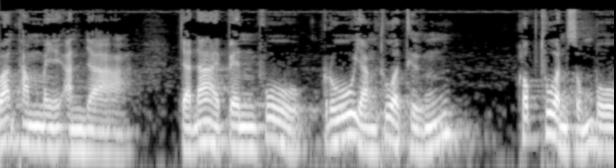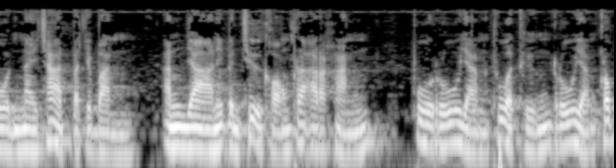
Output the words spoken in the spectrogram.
วธรรมเมอัญญา จะได้เป็นผู้รู้อย่างทั่วถึง ครบถ้วนสมบูรณ์ในชาติปัจจุบัน อัญญานี้เป็นชื่อของพระอรหันต์ ผู้รู้อย่างทั่วถึงรู้อย่างครบ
